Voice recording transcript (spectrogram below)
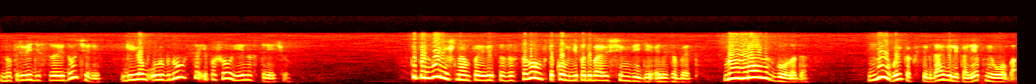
Но при виде своей дочери Гийом улыбнулся и пошел ей навстречу. «Ты позволишь нам появиться за столом в таком неподобающем виде, Элизабет? Мы умираем с голода». «Ну, вы, как всегда, великолепны оба»,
